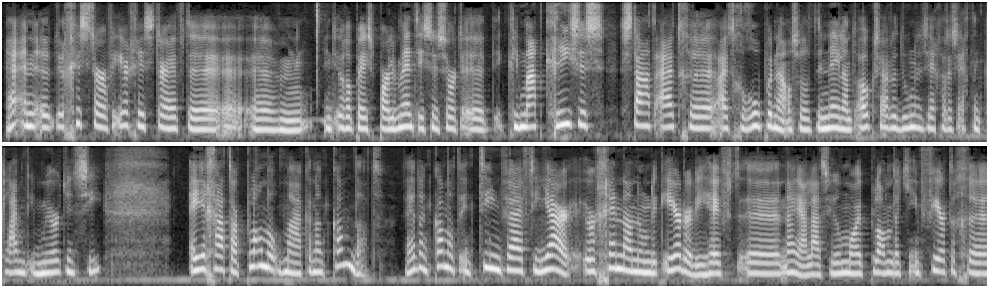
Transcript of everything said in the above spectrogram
En uh, gisteren of eergisteren heeft de, uh, um, in het Europees Parlement is een soort uh, klimaatcrisis staat uitge, uitgeroepen. Nou, als we dat in Nederland ook zouden doen en zeggen dat is echt een climate emergency. En je gaat daar plannen op maken, dan kan dat. He, dan kan dat in 10, 15 jaar. Urgenda noemde ik eerder. Die heeft, uh, nou ja, laatst een heel mooi plan dat je in 40, uh,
